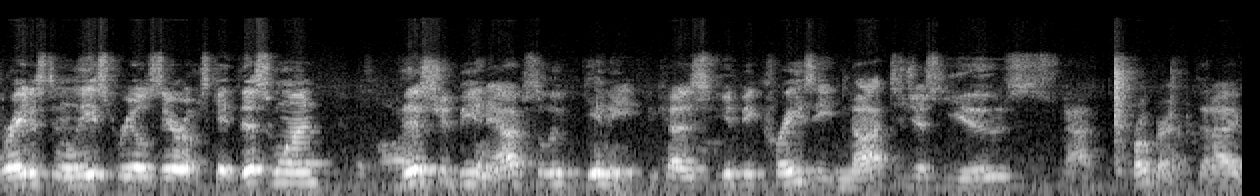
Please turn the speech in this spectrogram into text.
greatest and least real zeros. Okay, this one, It's hard. This should be an absolute gimme because you'd be crazy not to just use that program that I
